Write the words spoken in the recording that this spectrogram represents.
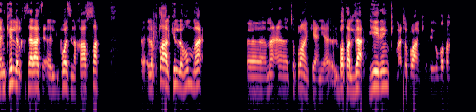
لأن كل القتالات اللي بوزنة خاصة الأبطال كلهم مع آه، مع Top Rank يعني. البطل ذا هيرينج مع Top Rank اللي هو بطل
